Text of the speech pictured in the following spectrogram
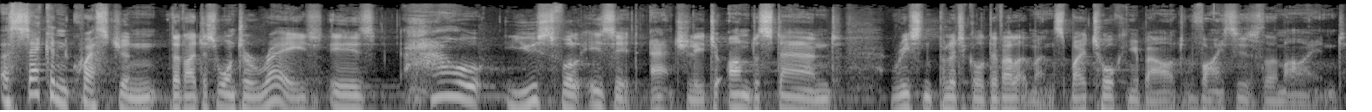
A second question that I just want to raise is how useful is it actually to understand recent political developments by talking about vices of the mind?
